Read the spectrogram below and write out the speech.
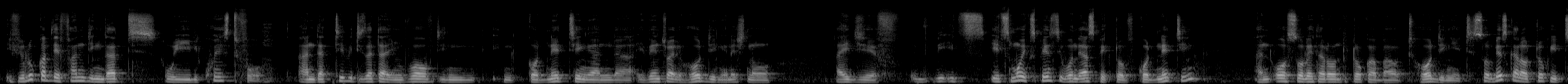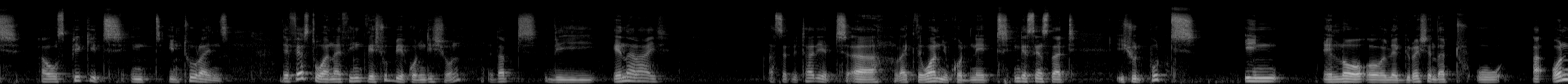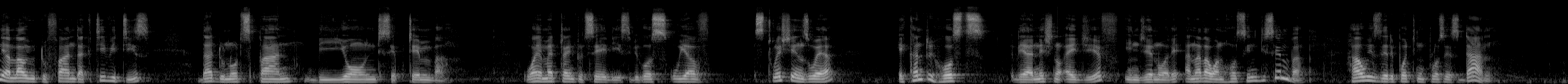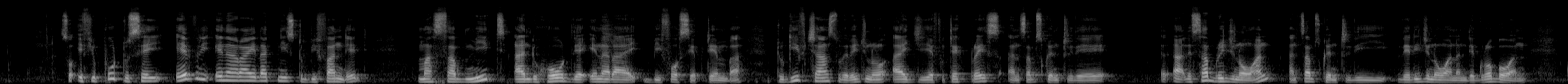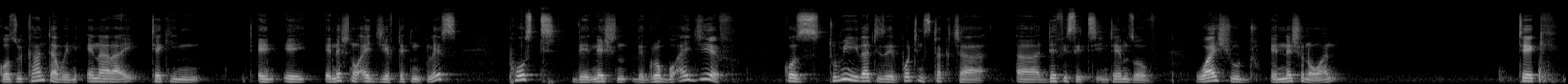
if you look at the funding that we request for and the activities that are involved in, in coordinating and uh, eventually holding a national IGF, it's, it's more expensive on the aspect of coordinating and also later on to talk about holding it. So basically, I'll talk it, I'll speak it in, in two lines. The first one, I think there should be a condition that the NRI a secretariat, uh, like the one you coordinate, in the sense that you should put in a law or a regulation that will uh, only allow you to fund activities that do not span beyond September. Why am I trying to say this? Because we have situations where a country hosts their national IGF in January, another one hosts in December. How is the reporting process done? So if you put to say every NRI that needs to be funded must submit and hold their NRI before September to give chance to the regional IGF to take place and subsequently the uh, the sub-regional one and subsequently the, the regional one and the global one because we can't have an NRI taking a, a, a national IGF taking place post the nation the global IGF because to me, that is a reporting structure uh, deficit in terms of why should a national one take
